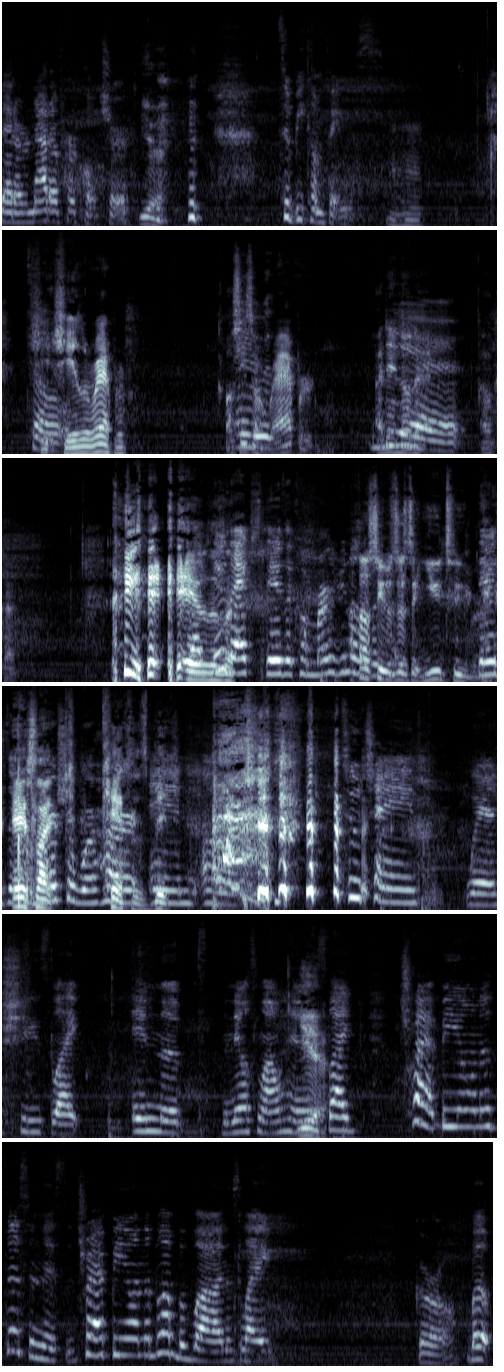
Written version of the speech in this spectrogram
that are not of her culture yeah, to become famous. So She, she is a rapper. oh, she's a was- rapper. I didn't yeah, know that. Okay, like, there's like- actually there's a commercial. You know, I thought she was just a YouTuber. There's a It's like commercial where her bitch. in um, Two Chains where she's like in the, the nail salon and Yeah. it's like trap be on the this and this, the trap be on the blah blah blah, and it's like, girl, but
